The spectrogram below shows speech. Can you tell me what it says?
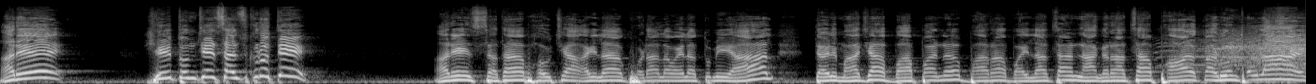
अरे ही तुमची संस्कृती. अरे सदाभाऊच्या आईला घोडा लावायला तुम्ही याल त्यावेळी माझ्या बापानं बारा बैलाचा नांगराचा फाळ काढून ठेवलाय.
